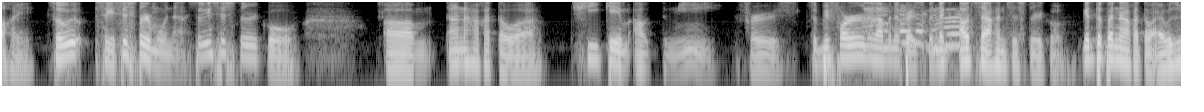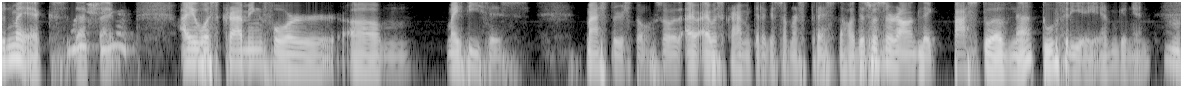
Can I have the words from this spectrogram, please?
Okay. So, sige, sister muna. So, yung sister ko, um, ang nakakatawa, she came out to me first. So before nalaman ng parents ko, nag-out sa akin sister ko. Ganito pa nakakatawa. I was with my ex that time. I was cramming for um, my thesis. Masters to. So I, I was cramming talaga. Sobrang stressed ako. This was around like past 12 na. 2, 3 a.m. Ganyan. Hmm.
